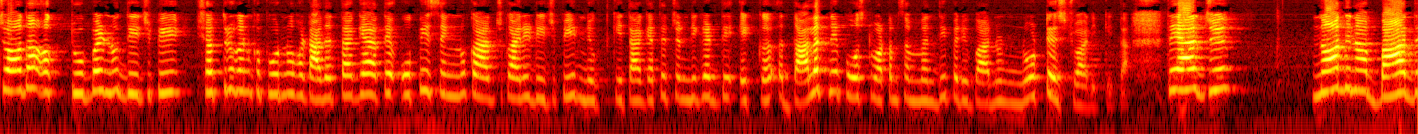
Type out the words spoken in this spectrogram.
14 ਅਕਤੂਬਰ ਨੂੰ ਡੀਜੀਪੀ ਸ਼ਤਰੂਗਨ ਕਪੂਰ ਨੂੰ ਹਟਾ ਦਿੱਤਾ ਗਿਆ ਅਤੇ ਓਪੀ ਸਿੰਘ ਨੂੰ ਕਾਰਜਕਾਰੀ ਡੀਜੀਪੀ ਨਿਯੁਕਤ ਕੀਤਾ ਗਿਆ ਤੇ ਚੰਡੀਗੜ੍ਹ ਦੇ ਇੱਕ ਅਦਾਲਤ ਨੇ ਪੋਸਟਮਾਰਟਮ ਸੰਬੰਧੀ ਪਰਿਵਾਰ ਨੂੰ ਨੋਟਿਸ ਜਾਰੀ ਕੀਤਾ। ਤੇ ਅੱਜ 9 ਦਿਨਾਂ ਬਾਅਦ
